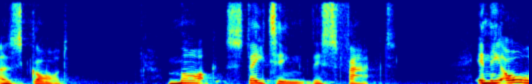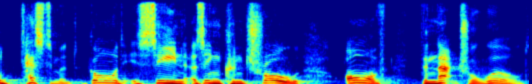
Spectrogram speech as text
as God. Mark stating this fact. In the Old Testament, God is seen as in control of the natural world.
